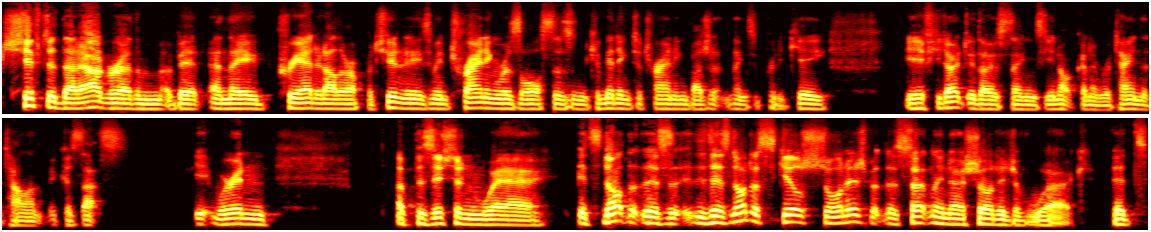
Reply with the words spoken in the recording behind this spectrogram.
shifted that algorithm a bit and they created other opportunities, I mean, training resources and committing to training budget and things are pretty key. If you don't do those things, you're not going to retain the talent because that's it, we're in a position where it's not that there's there's not a skill shortage, but there's certainly no shortage of work. It's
